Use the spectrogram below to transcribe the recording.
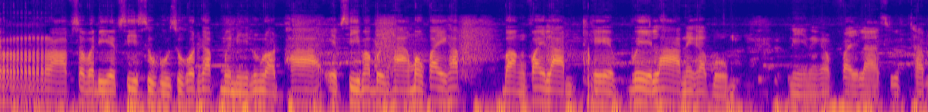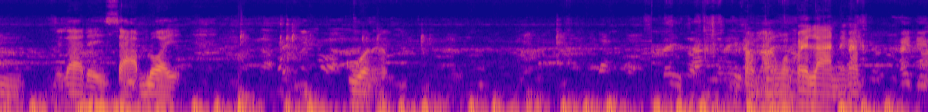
กราบสวัสดี FC สุหูสุคนครับมือนี้ลุงหลอดพา FC มาเบิ่งหางบังไฟครับบังไฟลานเทพเวลานะครับผมนี่นะครับไฟลาสุดทำเวลาได้สามรอยกลัวนะครับครับหางบังไฟลานนะครับนี่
